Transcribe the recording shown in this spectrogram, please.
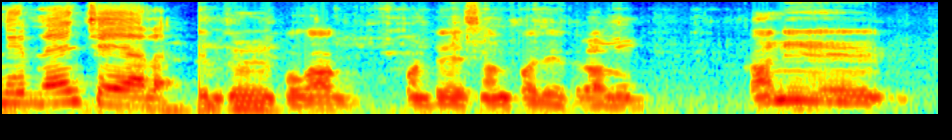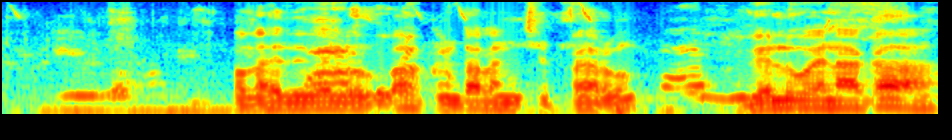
నిర్ణయం చేయాలి. రైతులను పొగాకు పంట వేసాను పది ఎకరాలు. కానీ పదహైదు వేల రూపాయలు క్వింటాలని చెప్పారు. వేలు పోయినాక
